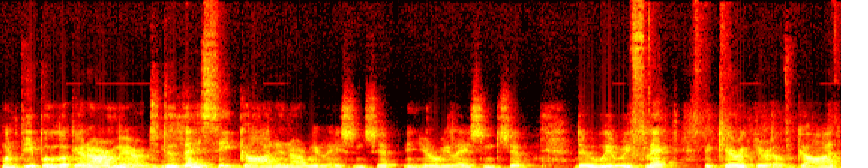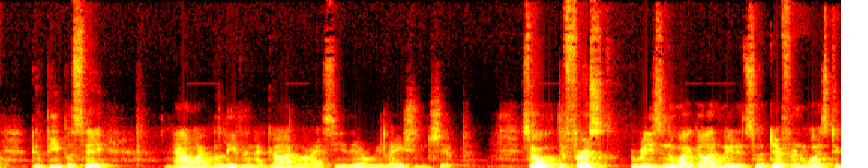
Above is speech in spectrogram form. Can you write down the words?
When people look at our marriage, do they see God in our relationship, in your relationship? Do we reflect the character of God? Do people say, now I believe in a God when I see their relationship? So the first reason why God made it so different was to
